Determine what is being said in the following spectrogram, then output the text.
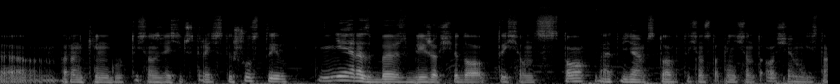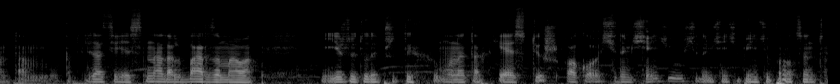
e, w rankingu 1246 Nieraz by zbliżał się do 1100, nawet widziałem 100, 1158, gdzieś tam, tam kapitalizacja jest nadal bardzo mała. Jeżeli tutaj przy tych monetach jest już około 70-75% w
